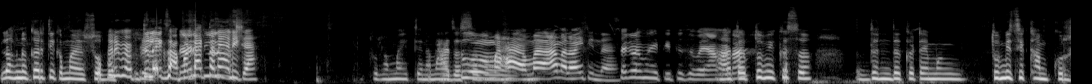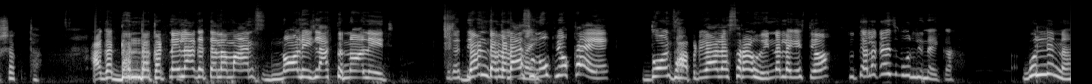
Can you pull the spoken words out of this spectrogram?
लग्न करते का माझ्यासोबत? अरे बापरे. तुला एक झापड टाकता नाही आली का? तुला माहिती ना हा, माझं तू स्वभाव. म- हा, म- आम्हाला माहिती ना. सगळं माहिती तुझं वय आता आम्हाला. तुम्ही कसं धंदकट आहे मग तुम्हीच हे काम करू शकता. अगं धंदाकट नाही लागत त्याला माणस नॉलेज लागतं नॉलेज तुला तेच कळत असून नाही. उपयोग काय आहे? दोन झापडी लावल्या सरळ होईल ना लगेच तेव्हा तू त्याला काहीच बोलली नाही का? बोलले ना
